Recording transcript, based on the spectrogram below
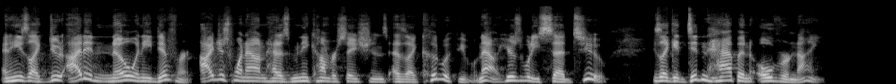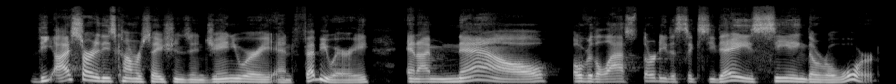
And he's like, dude, I didn't know any different. I just went out and had as many conversations as I could with people. Now, here's what he said too. He's like, it didn't happen overnight. The I started these conversations in January and February, and I'm now over the last 30 to 60 days seeing the reward.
